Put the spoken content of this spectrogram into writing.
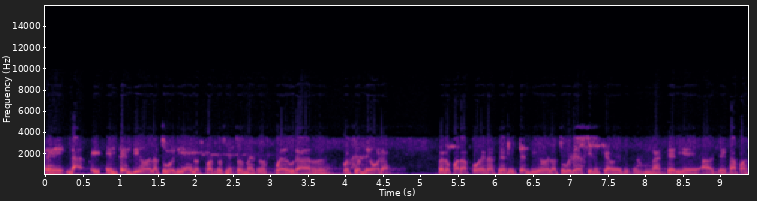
Eh, la- eh, el tendido de la tubería de los 400 metros puede durar cuestión de horas, pero para poder hacer el tendido de la tubería tiene que haber una serie ah, de etapas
